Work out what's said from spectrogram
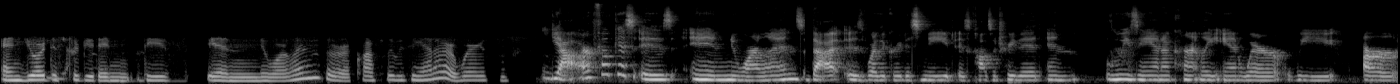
And you're distributing yeah. these in New Orleans or across Louisiana, or where is this? Yeah, our focus is in New Orleans. That is where the greatest need is concentrated in Louisiana currently, and where we are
